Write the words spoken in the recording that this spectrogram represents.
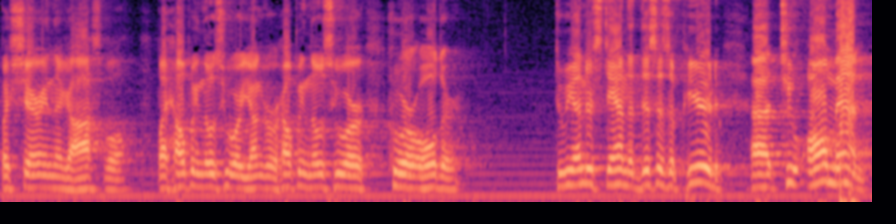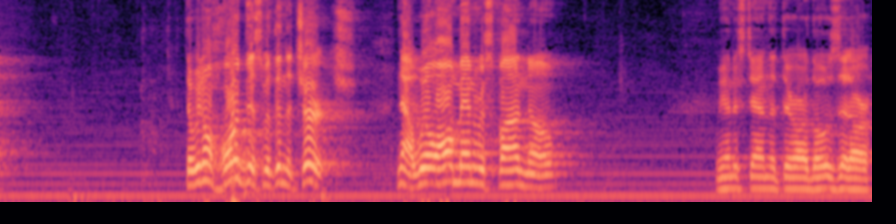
by sharing the gospel, by helping those who are younger or helping those who are, who are older? Do we understand that this has appeared uh, to all men? That we don't hoard this within the church. Now, will all men respond? No. We understand that there are those that are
